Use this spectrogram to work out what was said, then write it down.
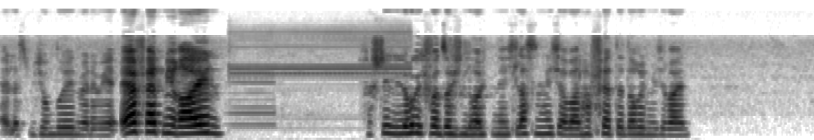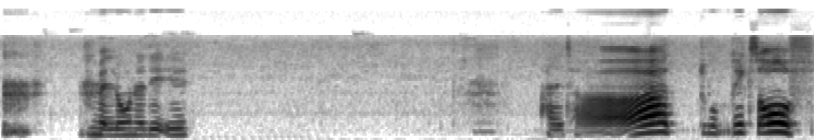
er lässt mich umdrehen, wenn er mir. Er fährt mir rein! Ich verstehe die Logik von solchen Leuten nicht. Lassen mich, aber da fährt er doch in mich rein. Melone.de Alter, du regst auf.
